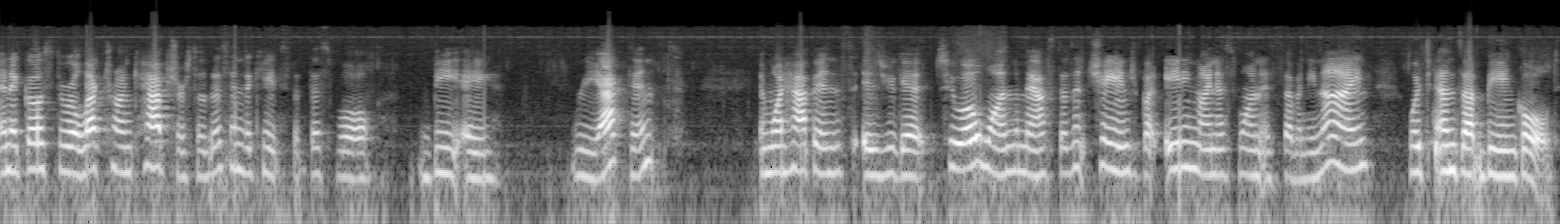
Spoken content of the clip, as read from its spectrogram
And it goes through electron capture. So this indicates that this will be a reactant. And what happens is you get 201, the mass doesn't change, but 80 minus 1 is 79, which ends up being gold,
